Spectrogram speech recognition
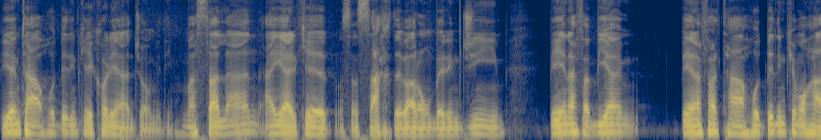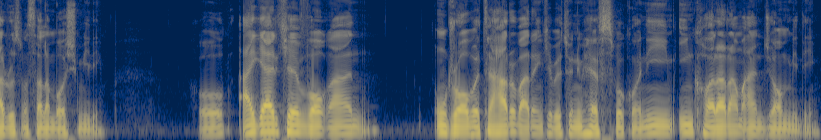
بیایم تعهد بدیم که یه کاری انجام میدیم مثلا اگر که مثلا سخته برامون بریم جیم به یه نفر بیایم به یه نفر تعهد بدیم که ما هر روز مثلا باش میریم. خب اگر که واقعا اون رابطه ها رو برای اینکه بتونیم حفظ بکنیم این کار رو هم انجام میدیم.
